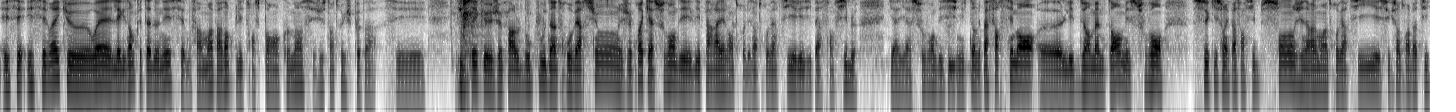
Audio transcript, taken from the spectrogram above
Et c'est vrai que ouais, l'exemple que tu as donné, c'est enfin moi par exemple les transports en commun, c'est juste un truc que je peux pas. C'est je sais que je parle beaucoup d'introversion et je crois qu'il y a souvent des, des, parallèles entre les introvertis et les hypersensibles. Il y a, il y a souvent des similitudes. On n'est pas forcément euh, les deux en même temps, mais souvent ceux qui sont hypersensibles sont généralement introvertis et ceux qui sont introvertis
